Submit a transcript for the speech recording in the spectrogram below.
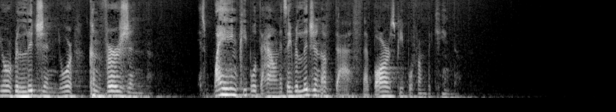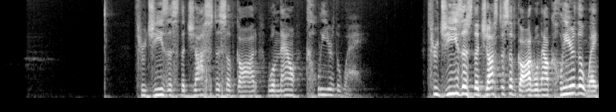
your religion, your conversion is weighing people down. It's a religion of death that bars people from the kingdom. Through Jesus, the justice of God will now clear the way. Through Jesus, the justice of God will now clear the way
